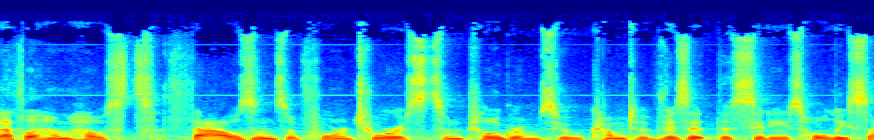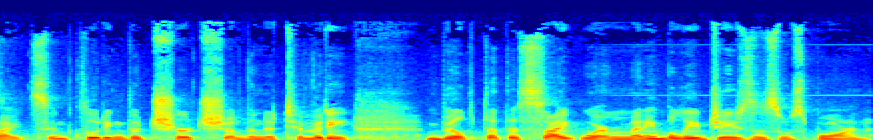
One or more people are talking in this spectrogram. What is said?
Bethlehem hosts thousands of foreign tourists and pilgrims who come to visit the city's holy sites, including the Church of the Nativity, built at the site where many believe Jesus was born.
